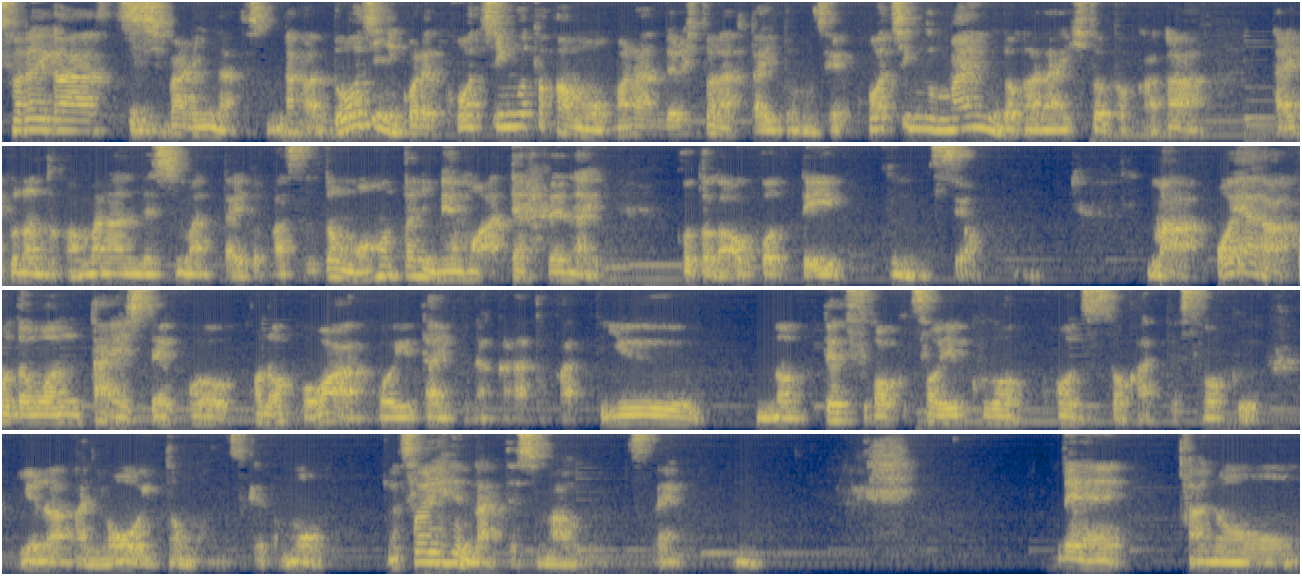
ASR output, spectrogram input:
それが縛りになってしまう。だから同時にこれコーチングとかも学んでる人だったらいいと思うんですけど、コーチングマインドがない人とかがタイプ論とか学んでしまったりとかするともう本当に目も当てられないことが起こっていくんですよ。まあ、親が子供に対してこ、この子はこういうタイプだからとかっていうのってすごく、そういう構図とかってすごく世の中に多いと思うんですけども、そういうふうになってしまうんですね。で、あの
